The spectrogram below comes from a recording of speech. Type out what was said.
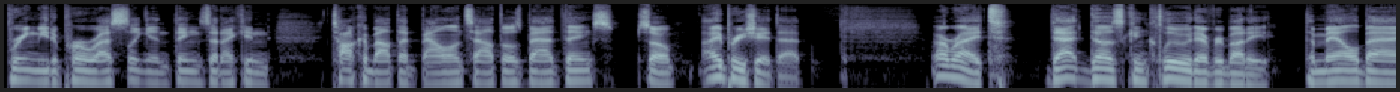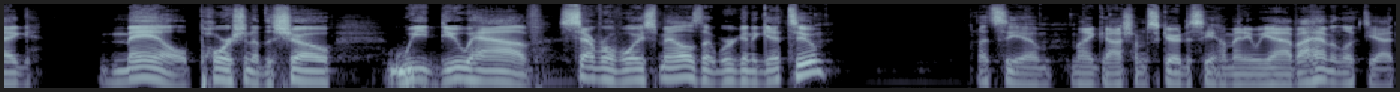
bring me to pro wrestling and things that I can talk about that balance out those bad things. So I appreciate that. All right. That does conclude, everybody, the mailbag mail portion of the show. We do have several voicemails that we're going to get to. Let's see. Um, my gosh, I'm scared to see how many we have. I haven't looked yet.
